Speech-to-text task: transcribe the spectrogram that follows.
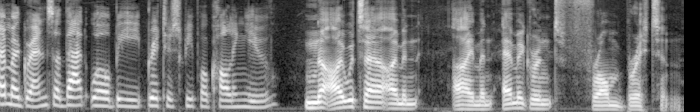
immigrant, so that will be British people calling you. No, I would say I'm an I'm an emigrant from Britain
